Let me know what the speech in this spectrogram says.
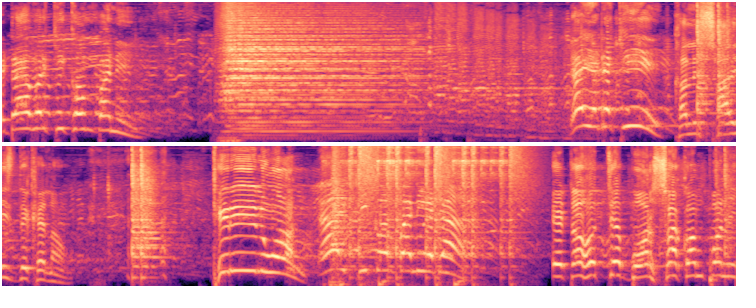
এটা আবার কি কোম্পানি? এই এটা কি? খালি সাইজ দেখে নাও। থ্রি ইন ওয়ান এই কি কোম্পানি এটা? এটা হচ্ছে বর্ষা কোম্পানি।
